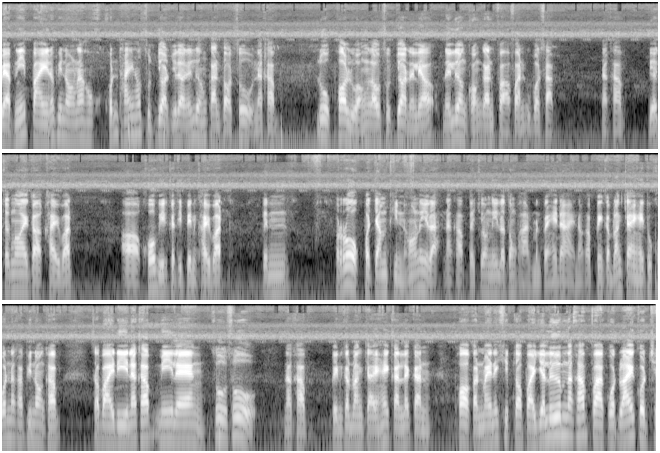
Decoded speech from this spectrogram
แบบนี้ไปนะพี่น้องนะคนไทยเขาสุดยอดอยู่แล้วในเรื่องของการต่อสู้นะครับ ลูกพ่อหลวงเราสุดยอดในแล้ว ในเรื่องของการฝ่าฟันอุปสรรคนะครับ เดี๋ยวจักน้อยกับไข้วัดโควิดก็จะเป็นไข้วัดเป็นโรคประจำถิ่นห้องนี่แหละนะครับ แต่ช่วงนี้เราต้องผ่านมันไปให้ได้นะครับ เป็นกำลังใจให้ทุกคนนะครับ พี่น้องครับสบายดีนะครับ มีแรงสู้ๆนะครับ เป็นกำลังใจให้กันและกัน พ่อกันไหมในคลิปต่อไปอย่าลืมนะครับ ฝากกดไลค์กดแช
